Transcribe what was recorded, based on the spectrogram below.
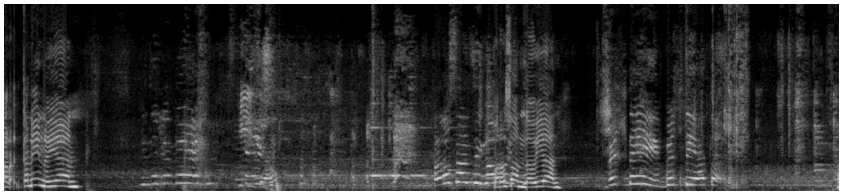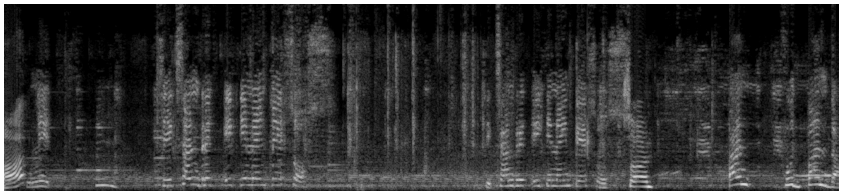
Para kanino yan? Para saan siguro? Para saan daw yan? Birthday! Birthday ata. Ha? Ngunit. 689 pesos. 689 pesos. Saan? Pan food panda.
